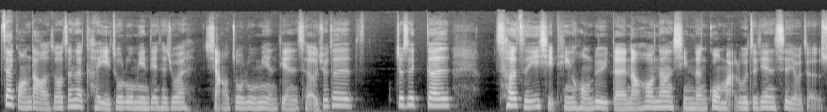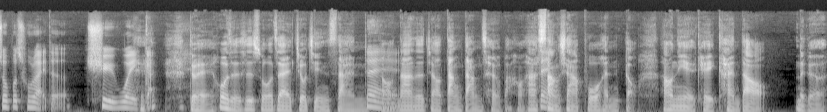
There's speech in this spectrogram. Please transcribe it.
在广岛的时候，真的可以坐路面电车，就会想要坐路面电车。我觉得就是跟车子一起停红绿灯，然后让行人过马路这件事，有着说不出来的趣味感。对，或者是说在旧金山，对，那那叫当当车吧，哈，它上下坡很陡，然后你也可以看到。那个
